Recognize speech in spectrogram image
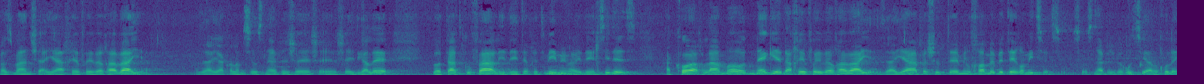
בזמן שהיה חרפו וחוויה. זה היה כל המסירות נפש שהתגלה באותה תקופה על ידי תמכת מימים, על ידי חסידס, הכוח לעמוד נגד החרפו וחוויה. זה היה פשוט מלחומה בתירו מצווה, מסירות נפש ברוסיה וכולי.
